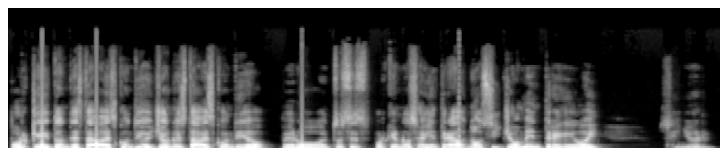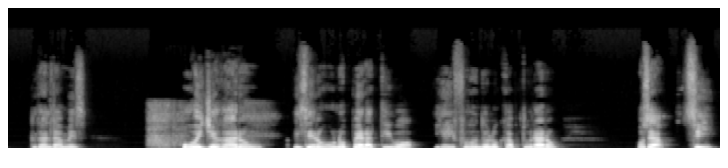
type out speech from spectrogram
¿Por qué? ¿Dónde estaba escondido? Yo no estaba escondido, pero entonces, ¿por qué no se había entregado? No, si yo me entregué hoy, señor Galdames, hoy llegaron, hicieron un operativo y ahí fue donde lo capturaron. O sea, sí,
